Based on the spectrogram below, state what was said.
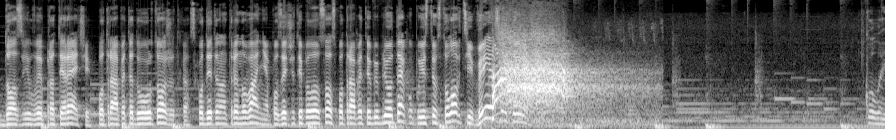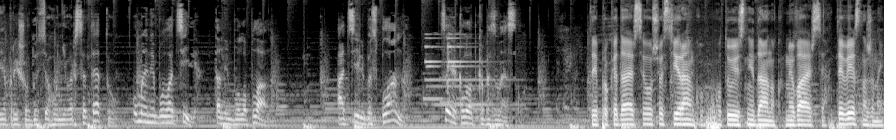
дозвіл випрати речі, потрапити до гуртожитка, сходити на тренування, позичити пилосос, потрапити в бібліотеку, поїсти в столовці, вижити! Коли я прийшов до цього університету, у мене була ціль, та не було плану. А ціль без плану це як лодка без весел. Ти прокидаєшся о 6 ранку, готуєш сніданок, миваєшся, ти виснажений.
